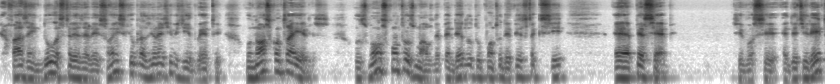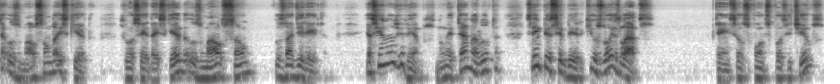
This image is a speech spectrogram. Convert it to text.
Já fazem duas, três eleições que o Brasil é dividido entre o nós contra eles, os bons contra os maus, dependendo do ponto de vista que se é, percebe. Se você é de direita, os maus são da esquerda. Se você é da esquerda, os maus são os da direita. E assim nós vivemos, numa eterna luta, sem perceber que os dois lados têm seus pontos positivos,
